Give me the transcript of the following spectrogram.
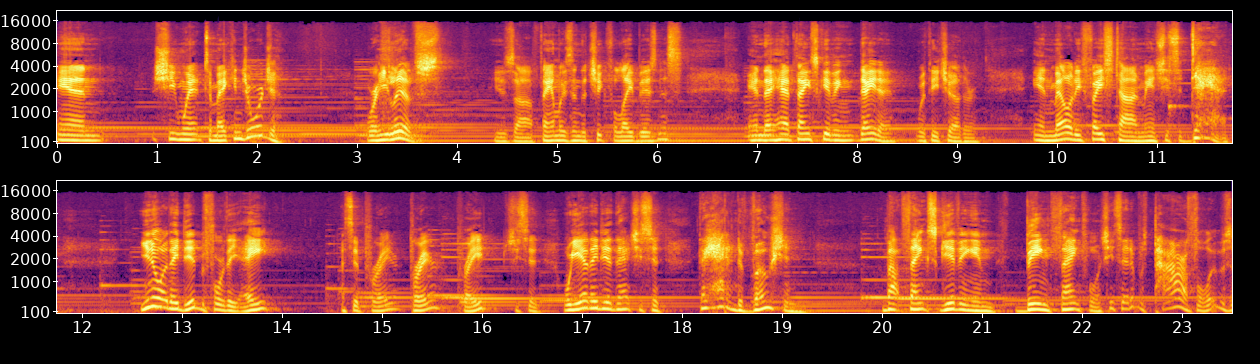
And she went to Macon, Georgia, where he lives. His uh, family's in the Chick fil A business. And they had Thanksgiving data with each other. And Melody FaceTimed me and she said, Dad, you know what they did before they ate? I said, Prayer? Prayer? Prayed? She said, Well, yeah, they did that. She said, They had a devotion about Thanksgiving and being thankful. And she said it was powerful. It was,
